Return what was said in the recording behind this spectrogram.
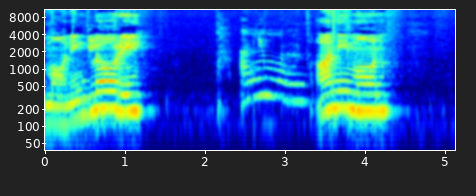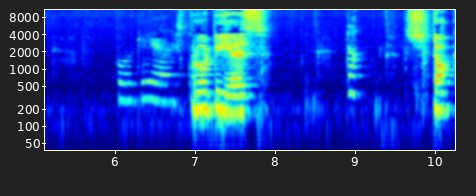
Morning glory. Anemone. Anemone. Proteus. Proteus. Stock. Stock.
